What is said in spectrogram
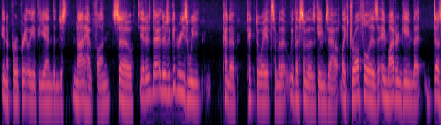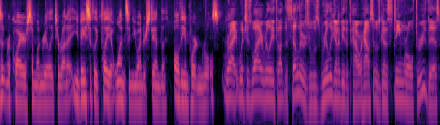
inappropriately at the end and just not have fun. So yeah, there's, there's a good reason we kind of picked away at some of the we left some of those games out like drawful is a modern game that doesn't require someone really to run it you basically play it once and you understand the, all the important rules Right, which is why I really thought the Settlers was really going to be the powerhouse that was going to steamroll through this,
